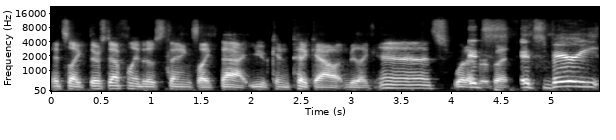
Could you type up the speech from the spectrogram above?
it's like there's definitely those things like that you can pick out and be like, eh, it's whatever. It's but it's very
